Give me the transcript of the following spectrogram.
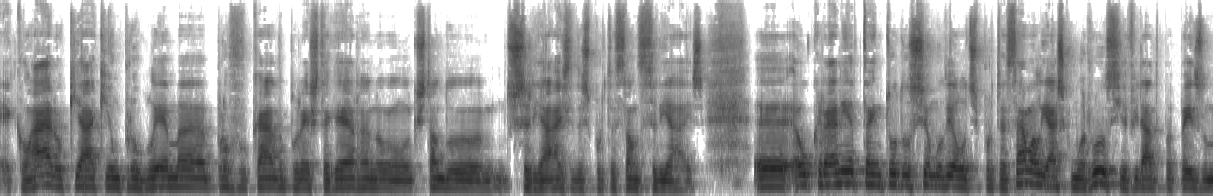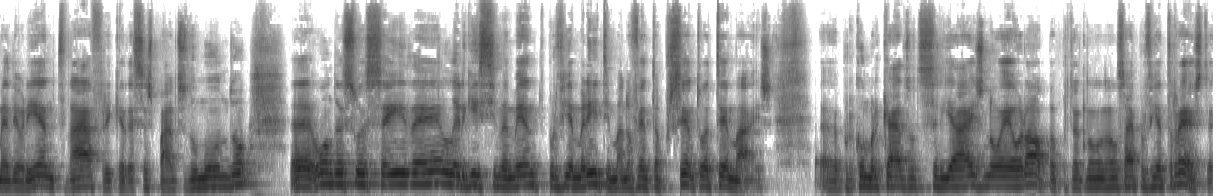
é claro que há aqui um problema provocado por esta guerra na questão do, dos cereais e da exportação de cereais. Uh, a Ucrânia tem todo o seu modelo de exportação, aliás, como a Rússia, virado para países do Médio Oriente, da África, dessas partes do mundo, onde a sua saída é larguissimamente por via marítima, 90% ou até mais. Porque o mercado de cereais não é a Europa, portanto não, não sai por via terrestre.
